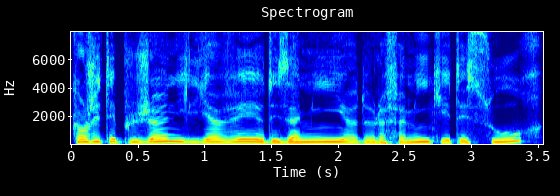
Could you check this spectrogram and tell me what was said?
Quand j'étais plus jeune, il y avait des amis de la famille qui étaient sourds.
